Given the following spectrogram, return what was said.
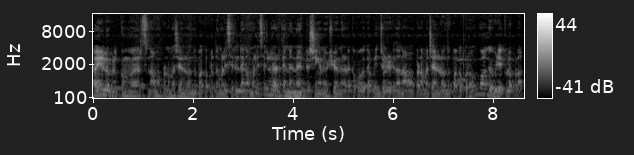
ஹலோ வெல்கம் வர்ஸ் நாம இப்போ நம்ம சேனலில் வந்து பார்க்க போகிறது மலை சீரியல் தாங்க மலை சீரியல் அடுத்து என்னென்ன இன்ட்ரெஸ்டிங்கான விஷயம் வந்து நடக்க போகுது அப்படின்னு சொல்லிட்டு தான் நாம இப்போ நம்ம சேனலில் வந்து பார்க்க போகிறோம் வாங்க வீடியோக்குள்ளே போகலாம்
